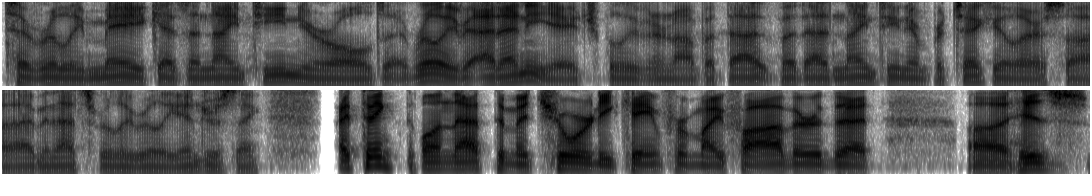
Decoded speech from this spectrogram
to really make as a 19 year old, really at any age, believe it or not, but that but at 19 in particular. So I mean, that's really really interesting. I think on that, the maturity came from my father that uh, his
